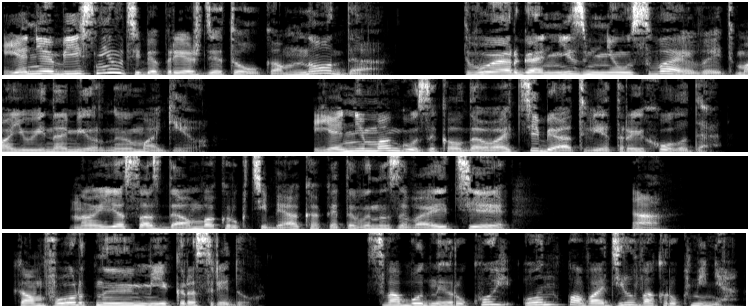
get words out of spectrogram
я не объяснил тебе прежде толком, но да. Твой организм не усваивает мою иномирную магию. Я не могу заколдовать тебя от ветра и холода. Но я создам вокруг тебя, как это вы называете... А, комфортную микросреду. Свободной рукой он поводил вокруг меня.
